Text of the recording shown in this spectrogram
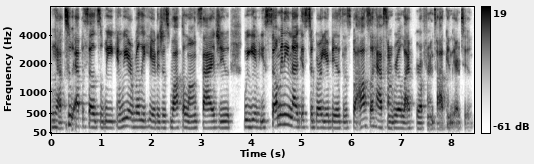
We have two episodes a week, and we are really here to just walk alongside you. We give you so many nuggets to grow your business, but also have some some real life girlfriend talk in there too.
